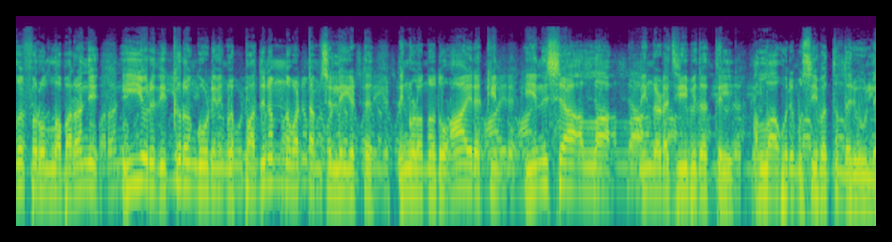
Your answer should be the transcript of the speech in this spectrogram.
അസ്തഗഫിറുള്ള പറഞ്ഞ് ഈ ഒരു ദിക്കറും കൂടി നിങ്ങൾ പതിനൊന്ന് വട്ടം ചൊല്ലിയിട്ട് നിങ്ങളൊന്ന് ദുആയിരക്കിൻ ഇൻഷാ അള്ളാ നിങ്ങളുടെ ജീവിതത്തിൽ അള്ളാഹു ഒരു മുസീബത്തും തരൂല.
